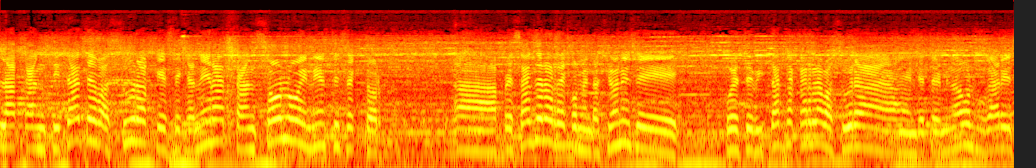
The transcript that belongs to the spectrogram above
la cantidad de basura que se genera tan solo en este sector. A pesar de las recomendaciones de, pues, de evitar sacar la basura en determinados lugares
